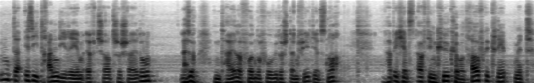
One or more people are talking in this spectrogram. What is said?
Und da ist sie dran, die Re-EMF-Charger-Schaltung. Also ein Teil davon, der Vorwiderstand fehlt jetzt noch. Habe ich jetzt auf den Kühlkörper draufgeklebt mit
